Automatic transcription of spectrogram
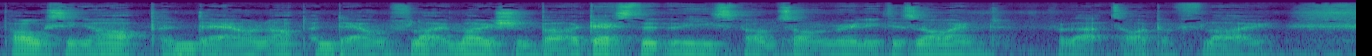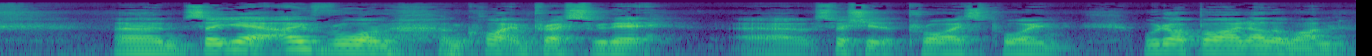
pulsing up and down, up and down flow motion. But I guess that these pumps aren't really designed for that type of flow. Um, so yeah, overall I'm, I'm quite impressed with it uh, especially at the price point. Would I buy another one?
